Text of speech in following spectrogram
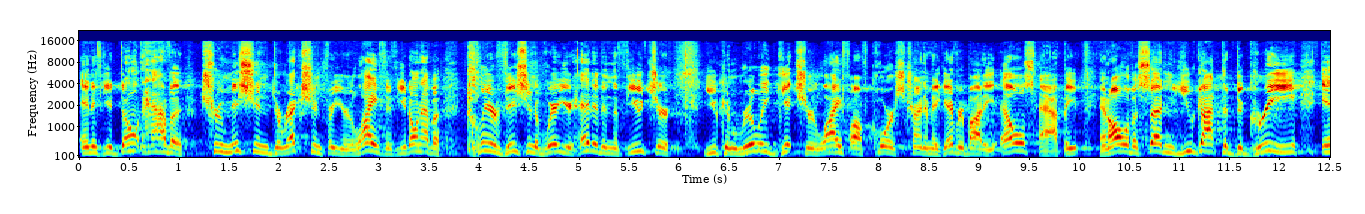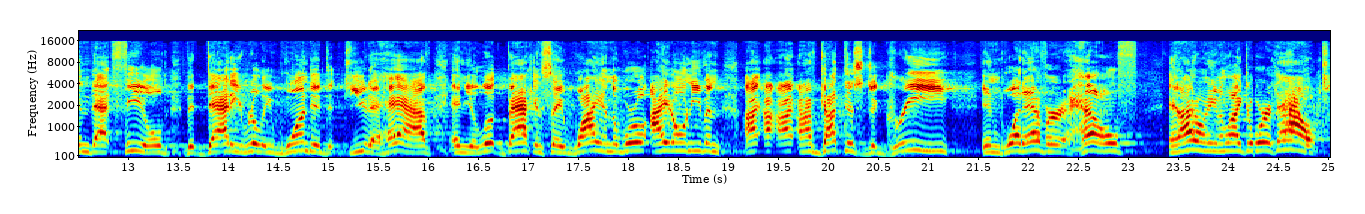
And if you don't have a true mission direction for your life, if you don't have a clear vision of where you're headed in the future, you can really get your life off course trying to make everybody else happy. And all of a sudden, you got the degree in that field that daddy really wanted you to have. And you look back and say, Why in the world? I don't even, I, I, I've got this degree in whatever health and I don't even like to work out.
